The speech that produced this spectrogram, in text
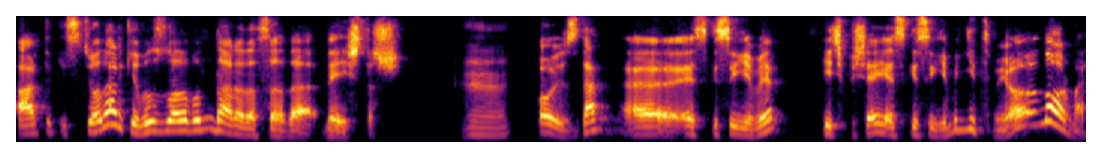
Artık istiyorlar ki buzdolabını da arada sırada değiştir. Hı. O yüzden e, eskisi gibi hiçbir şey eskisi gibi gitmiyor. Normal.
